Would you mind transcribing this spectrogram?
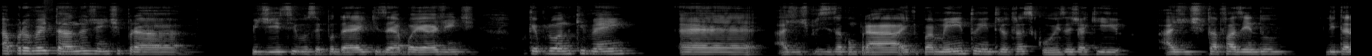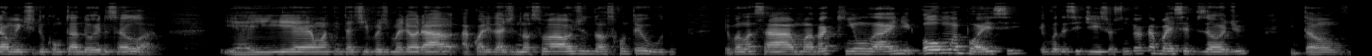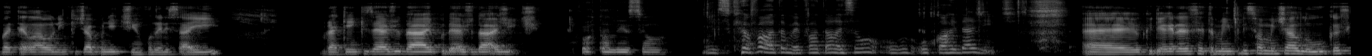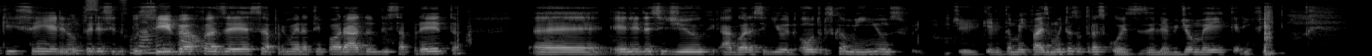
Aproveitando, gente, para pedir se você puder e quiser apoiar a gente, porque pro ano que vem é, a gente precisa comprar equipamento, entre outras coisas, já que a gente está fazendo literalmente do computador e do celular. E aí é uma tentativa de melhorar a qualidade do nosso áudio, do nosso conteúdo. Eu vou lançar uma vaquinha online ou uma apoia-se. Eu vou decidir isso assim que eu acabar esse episódio. Então vai ter lá o link já bonitinho quando ele sair. Para quem quiser ajudar e puder ajudar a gente. Fortaleçam isso que eu falo também, fortaleçam o, o corre da gente. É, eu queria agradecer também principalmente a Lucas, que sem ele Isso, não teria sido possível fazer essa primeira temporada do Lista Preta. É, ele decidiu agora seguir outros caminhos, de, que ele também faz muitas outras coisas, ele é videomaker, enfim.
